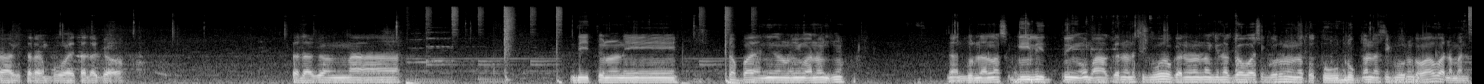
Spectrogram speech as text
grabe talagang buhay talaga oh. Talagang ah, dito na ni kabayan yun ano yung ano nyo nandun na lang sa gilid tuwing umaga na, na siguro ganun na lang ginagawa siguro na natutulog na lang siguro kawawa naman.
